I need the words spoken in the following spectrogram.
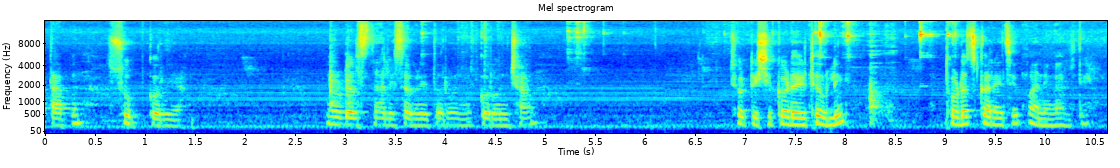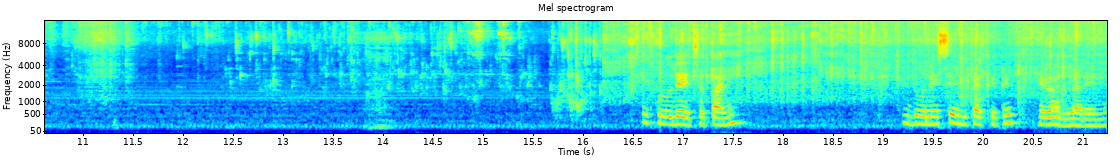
आता आपण सूप करूया. नूडल्स झाले सगळे तरुण करून छान. छोटीशी कढई ठेवली. थोडंच करायचे पाणी घालते. उकळू द्यायचं पाणी. हे दोन्ही सेम पॅकेट आहेत. हे घालणार आहे मी.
